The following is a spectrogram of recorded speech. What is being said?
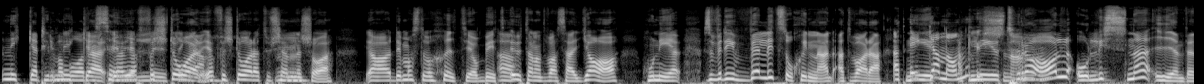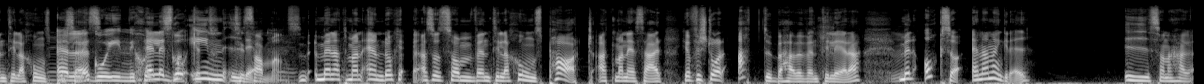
nickar till vad båda Nickar. säger ja, jag, lite förstår, grann. jag förstår att du känner Mm. så. Ja det måste vara skitjobbigt Ja. utan att vara så här: ja hon är, alltså för det är väldigt stor skillnad att vara Att ägga någon. att neutral och lyssna i en ventilationsprocess. Eller gå in i Eller gå skitsnacket in i det. tillsammans. Men att man ändå, alltså som ventilationspart, att man är så här: jag förstår att du behöver ventilera. Mm. Men också en annan grej i såna här,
